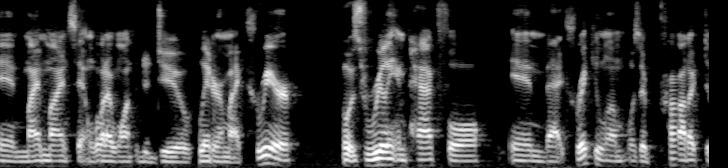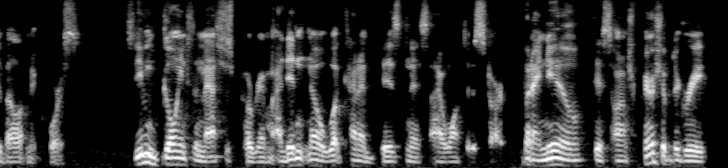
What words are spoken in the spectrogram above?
in my mindset and what I wanted to do later in my career. What was really impactful in that curriculum was a product development course. So even going to the master's program, I didn't know what kind of business I wanted to start, but I knew this entrepreneurship degree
